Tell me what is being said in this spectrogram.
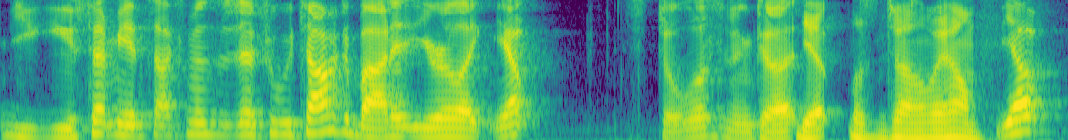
you, you sent me a text message after we talked about it. You were like, yep, still listening to it. Yep, listen to it on the way home. Yep.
